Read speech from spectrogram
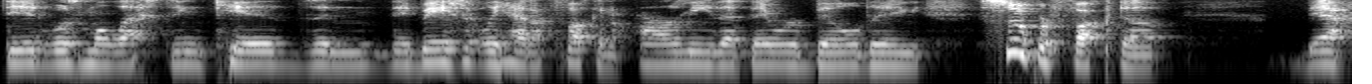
did was molesting kids and they basically had a fucking army that they were building super fucked up yeah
